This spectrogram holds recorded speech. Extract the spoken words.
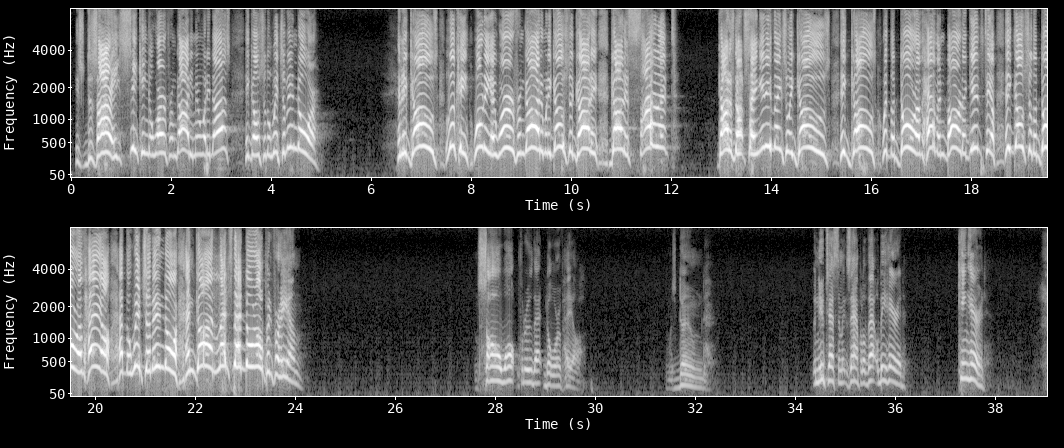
He's desiring, he's seeking a word from God. You remember what he does? He goes to the witch of Endor. And he goes looking, wanting a word from God. And when he goes to God, he, God is silent. God is not saying anything, so he goes. He goes with the door of heaven barred against him. He goes to the door of hell at the witch of Endor, and God lets that door open for him. Saul walked through that door of hell and was doomed. The New Testament example of that will be Herod, King Herod.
